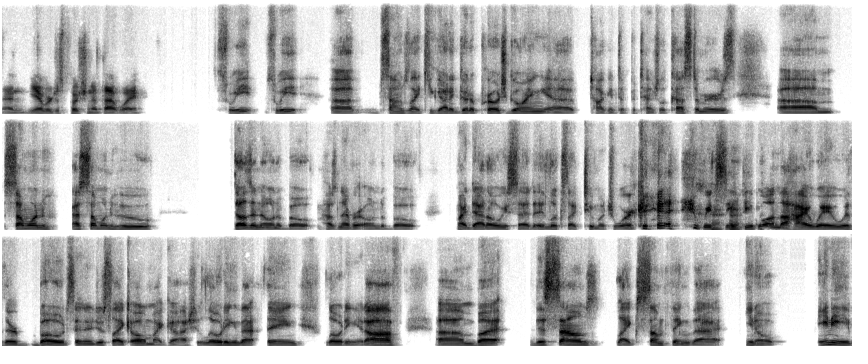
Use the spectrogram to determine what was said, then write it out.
and yeah, we're just pushing it that way. Sweet, sweet. Uh, sounds like you got a good approach going, uh, talking to potential customers. Um, someone, as someone who doesn't own a boat, has never owned a boat, my dad always said it looks like too much work. We'd see people on the highway with their boats, and they're just like, "Oh my gosh, loading that thing, loading it off." Um, but this sounds like something that you know any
